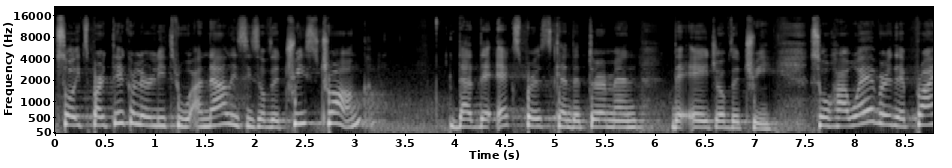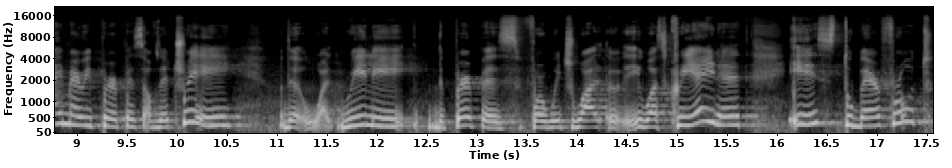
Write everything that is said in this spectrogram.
So it's particularly through analysis of the tree's trunk that the experts can determine the age of the tree. So however, the primary purpose of the tree, the, what really the purpose for which what, uh, it was created is to bear fruit.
